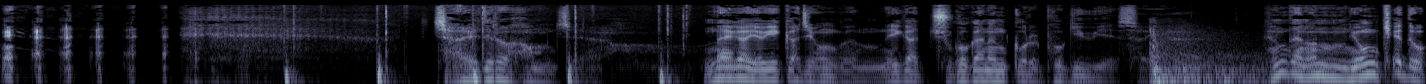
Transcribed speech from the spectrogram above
잘 들어 홈즈 내가 여기까지 온 건 네가 죽어가는 꼴을 보기 위해서야. 근데 넌 용케도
